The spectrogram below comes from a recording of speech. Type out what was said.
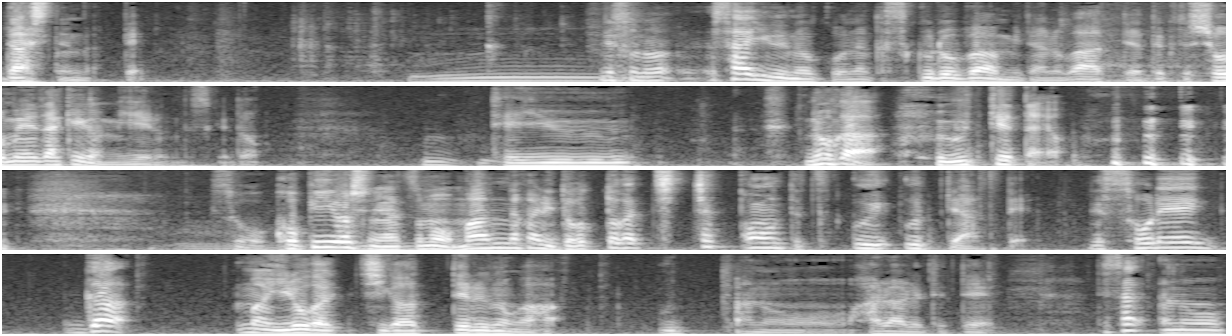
出してんだって。うんで、その左右のこうなんかスクロールバーみたいなのバーってやっていくと署名だけが見えるんですけど、うんっていうのが売ってたよ。そう、コピー用紙のやつも真ん中にドットがちっちゃくポンって打ってあって、で、それが、まあ色が違ってるのが、うあのー貼られてて、で、さ、あのー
